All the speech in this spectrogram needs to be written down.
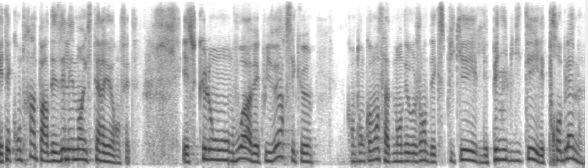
étaient contraints par des éléments extérieurs en fait. Et ce que l'on voit avec Weaver, c'est que quand on commence à demander aux gens d'expliquer les pénibilités et les problèmes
